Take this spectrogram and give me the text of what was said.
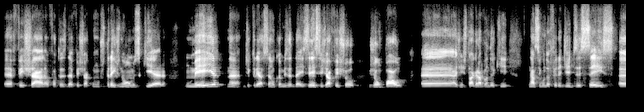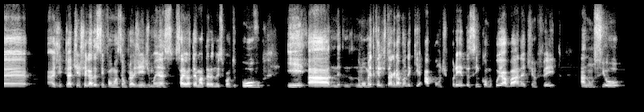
é, fechar, né, o Fortaleza deve fechar com os três nomes, que era um meia, né, de criação, camisa 10, esse já fechou, João Paulo, é, a gente está gravando aqui na segunda-feira, dia 16. É, gente, já tinha chegado essa informação para a gente de manhã, saiu até matéria no Esporte do Povo. E a, no momento que a gente está gravando aqui, a Ponte Preta, assim como Cuiabá né, tinha feito, anunciou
